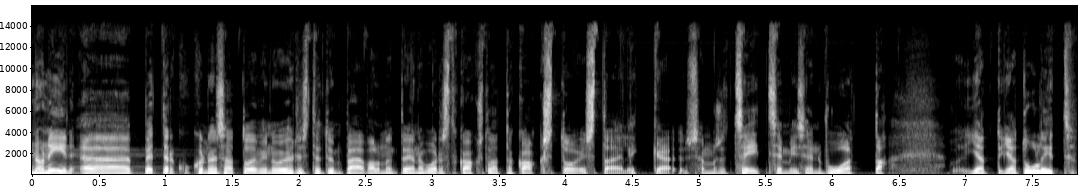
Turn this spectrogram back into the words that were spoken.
No niin, äh, Petter Kukkonen, sä oot toiminut yhdistetyn päävalmentajana vuodesta 2012, eli semmoiset seitsemisen vuotta. Ja, ja tulit,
